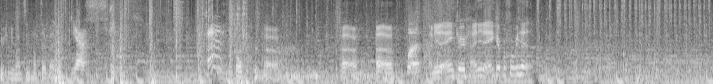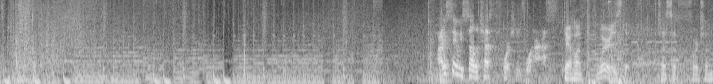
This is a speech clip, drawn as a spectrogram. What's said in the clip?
You, you want some help there, buddy? Yes. Ah! Uh-oh. Uh-oh. Uh-oh. What? I need an anchor. I need an anchor before we hit. I say we sell the chest of fortunes last. Okay, hold on. Where is the chest of fortune?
